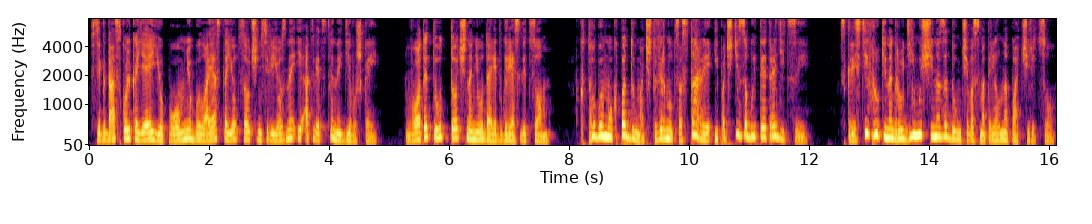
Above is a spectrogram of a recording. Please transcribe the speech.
Всегда, сколько я ее помню, была и остается очень серьезной и ответственной девушкой. Вот и тут точно не ударит в грязь лицом. Кто бы мог подумать, что вернутся старые и почти забытые традиции? Скрестив руки на груди, мужчина задумчиво смотрел на падчерицу.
